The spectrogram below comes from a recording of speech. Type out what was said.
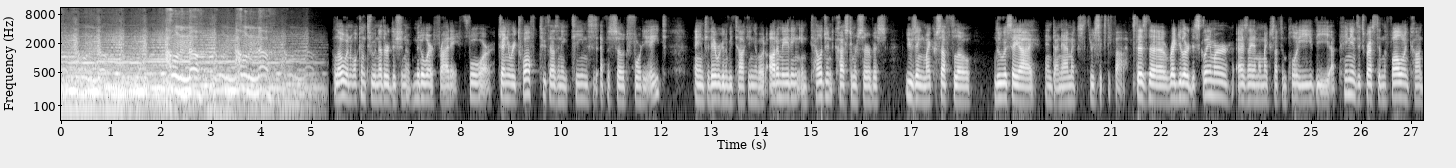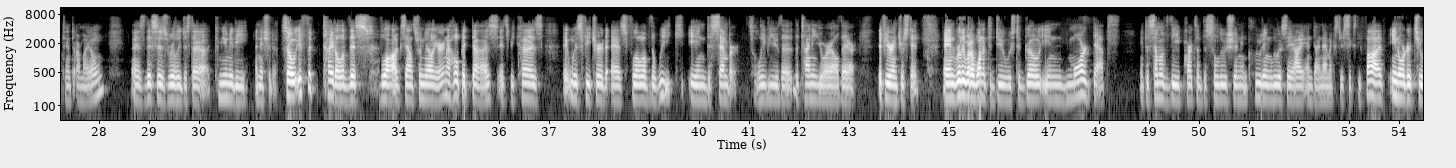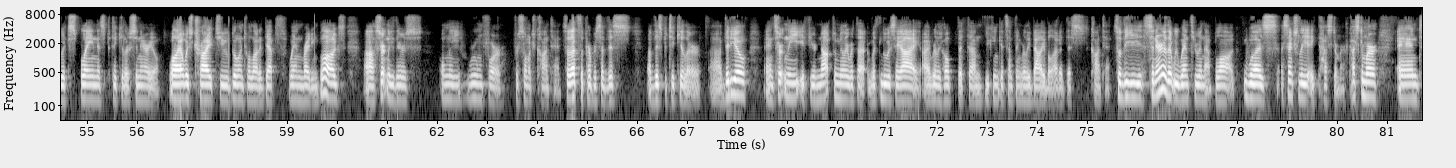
know. I wanna know. I wanna know. Hello and welcome to another edition of Middleware Friday for January 12th, 2018. This is episode 48. And today we're going to be talking about automating intelligent customer service using Microsoft Flow, LUIS AI, and Dynamics 365. Just as the regular disclaimer, as I am a Microsoft employee, the opinions expressed in the following content are my own, as this is really just a community initiative. So if the title of this vlog sounds familiar, and I hope it does, it's because it was featured as Flow of the Week in December. So I'll leave you the, the tiny URL there if you're interested. And really what I wanted to do was to go in more depth into some of the parts of the solution, including LUIS AI and Dynamics 365, in order to explain this particular scenario. While I always try to go into a lot of depth when writing blogs, uh, certainly there's only room for, for so much content. So that's the purpose of this of this particular uh, video. And certainly if you're not familiar with that with LUIS AI, I really hope that um, you can get something really valuable out of this content. So the scenario that we went through in that blog was essentially a customer. Customer and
